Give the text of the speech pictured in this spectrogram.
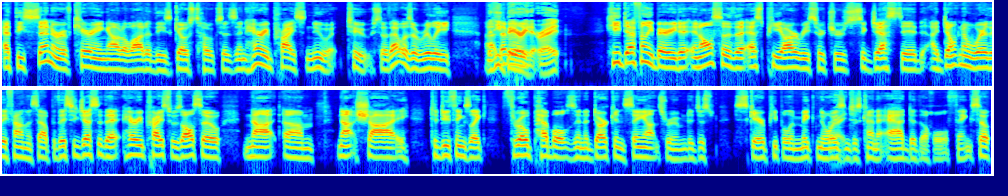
at the center of carrying out a lot of these ghost hoaxes, and Harry Price knew it too. So that was a really. Uh, but he buried really, it, right? He definitely buried it. And also, the SPR researchers suggested I don't know where they found this out, but they suggested that Harry Price was also not, um, not shy to do things like throw pebbles in a darkened seance room to just scare people and make noise right. and just kind of add to the whole thing. So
